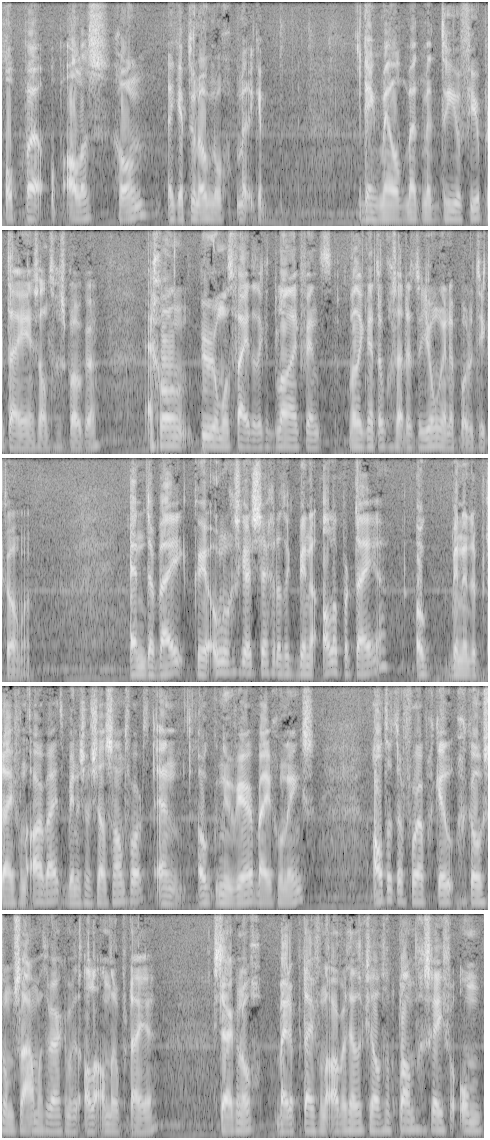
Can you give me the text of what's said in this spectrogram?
op, eh, op alles, gewoon. Ik heb toen ook nog, met, ik heb, ik denk wel met, met drie of vier partijen in zand gesproken. En gewoon puur om het feit dat ik het belangrijk vind, wat ik net ook al zei, dat de jongeren in de politiek komen. En daarbij kun je ook nog eens een keer zeggen dat ik binnen alle partijen, ook binnen de Partij van de Arbeid, binnen Sociaal Zandvoort en ook nu weer bij GroenLinks, altijd ervoor heb geko- gekozen om samen te werken met alle andere partijen. Sterker nog, bij de Partij van de Arbeid heb ik zelfs een plan geschreven om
